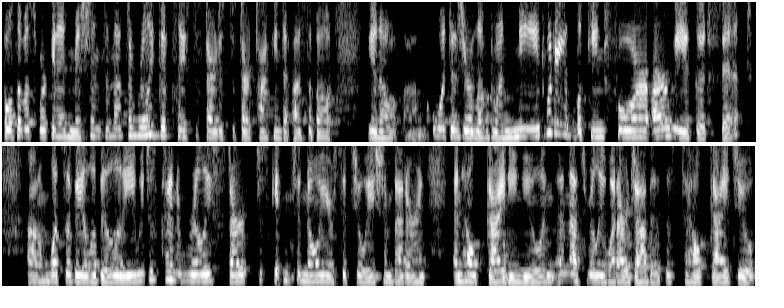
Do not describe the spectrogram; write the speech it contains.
Both of us work in admissions, and that's a really good place to start. Is to start talking to us about, you know, um, what does your loved one need? What are you looking for? Are we a good fit? Um, what's availability? We just kind of really start just getting to know your situation better and and help guiding you, and and that's really what our job is is to help guide you.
